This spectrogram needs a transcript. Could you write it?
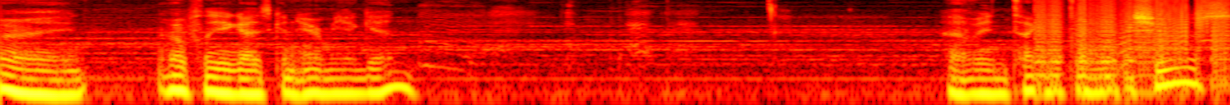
Alright. Hopefully, you guys can hear me again. Having technical issues.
